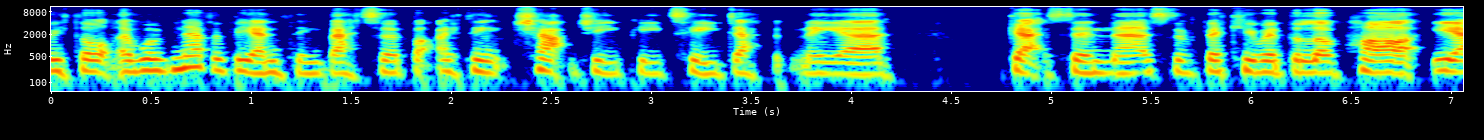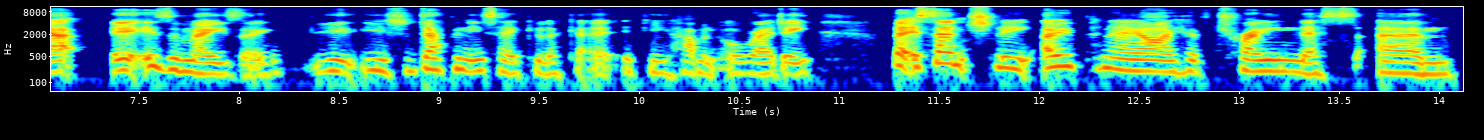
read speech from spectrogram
we thought there would never be anything better, but I think Chat GPT definitely uh, gets in there. So Vicky with the love heart. Yeah, it is amazing. You, you should definitely take a look at it if you haven't already. But essentially, OpenAI have trained this um,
